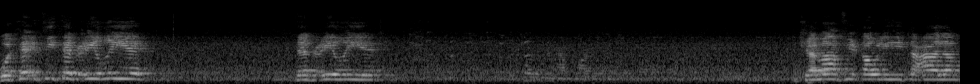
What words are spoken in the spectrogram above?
وتأتي تبعيضية. تبعيضية. كما في قوله تعالى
